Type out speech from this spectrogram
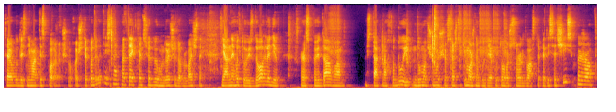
треба буде знімати спойлер, якщо ви хочете подивитись на, на те, як працює двигун. До речі, добре, бачите, я не готуюсь до оглядів, розповідав вам Ось так на ходу і думав, чому що все ж таки можна буде, як у того ж 42 156 Peugeot,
